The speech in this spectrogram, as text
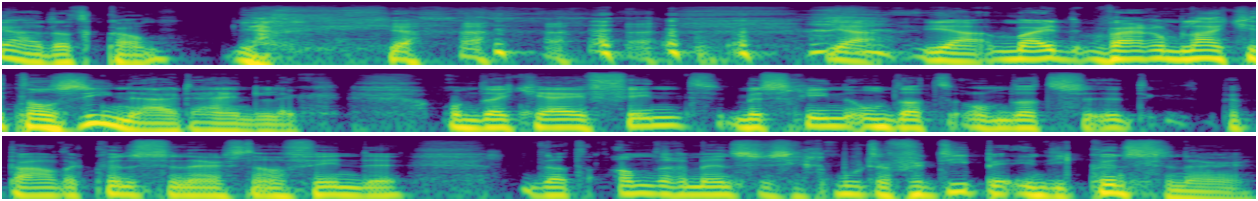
ja, dat kan. Ja, ja. ja, ja, maar waarom laat je het dan zien uiteindelijk? Omdat jij vindt, misschien omdat, omdat ze, bepaalde kunstenaars dan vinden dat andere mensen zich moeten verdiepen in die kunstenaar.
